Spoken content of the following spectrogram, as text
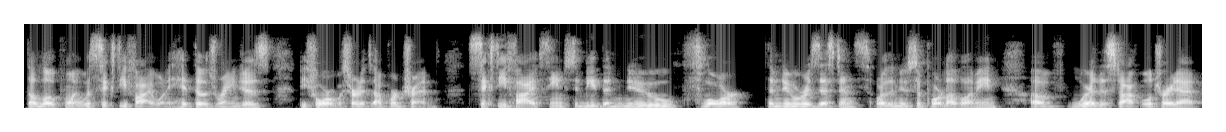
the low point was 65 when it hit those ranges before it started its upward trend. 65 seems to be the new floor the new resistance or the new support level, I mean, of where the stock will trade at.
